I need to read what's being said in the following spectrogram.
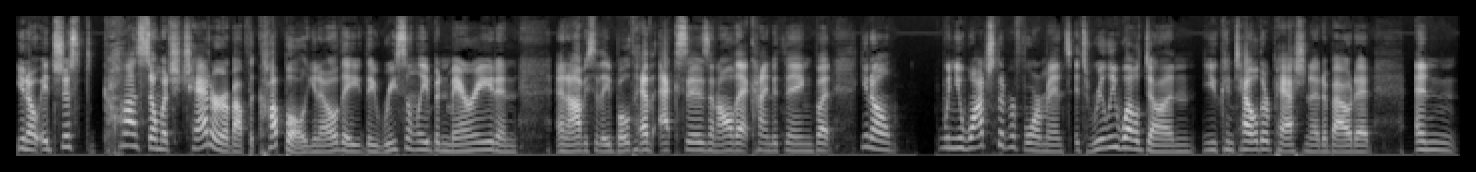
you know it's just caused so much chatter about the couple you know they they recently have been married and and obviously they both have exes and all that kind of thing but you know when you watch the performance it's really well done you can tell they're passionate about it and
